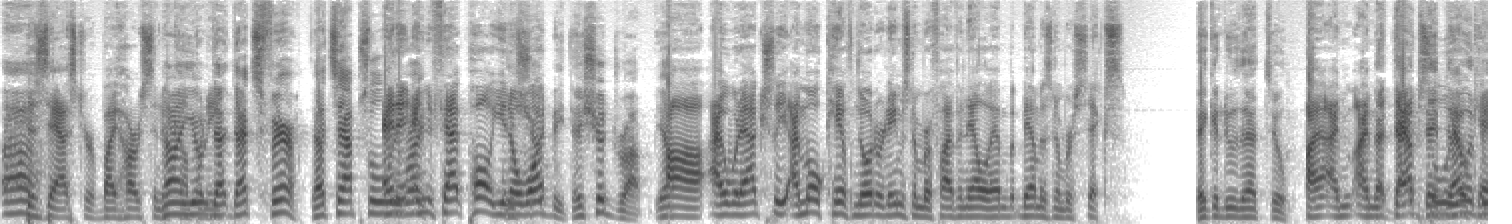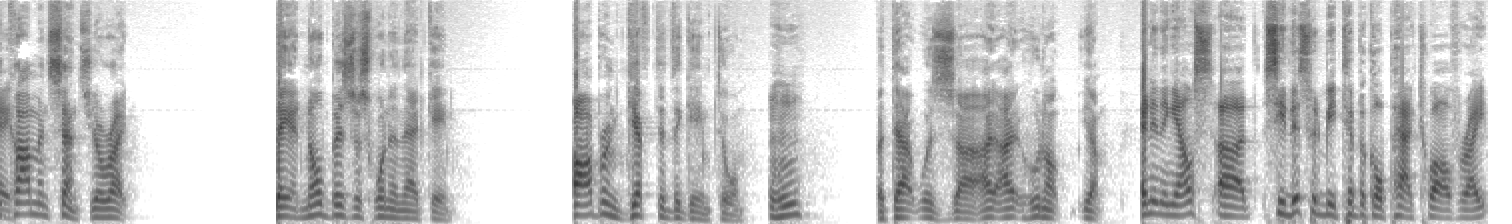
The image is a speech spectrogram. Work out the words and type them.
Ah. disaster by Harsin No, company. that, that's fair. That's absolutely and, right. and in fact, Paul, you They know should what? Be. They should drop. Yeah, Uh, I would actually. I'm okay if Notre Dame's number five and Alabama's number six. they could do that too. I, I'm, I'm That, that, absolutely that would okay. be common sense. You're right. They had no business winning that game. Auburn gifted the game to them. Mhm. But that was uh, I, I who know yeah. Anything else? Uh, see, this would be typical Pac-12, right?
